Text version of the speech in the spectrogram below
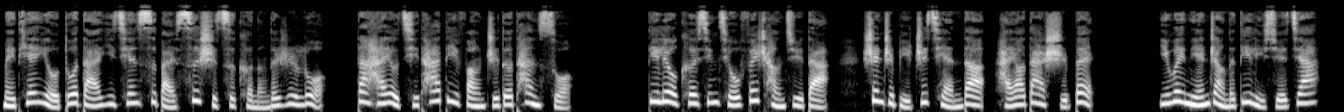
每天有多达一千四百四十次可能的日落，但还有其他地方值得探索。第六颗星球非常巨大，甚至比之前的还要大十倍。一位年长的地理学家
